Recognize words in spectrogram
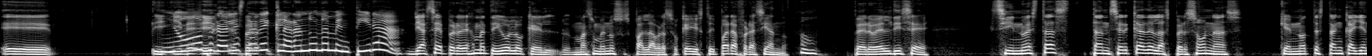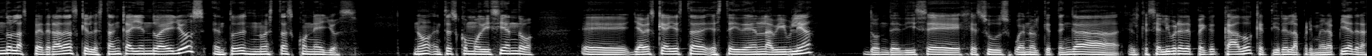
eh, y- y no, de- y- pero él está pero- declarando una mentira. Ya sé, pero déjame te digo lo que... más o menos sus palabras, ok, estoy parafraseando. Oh. Pero él dice, si no estás tan cerca de las personas que no te están cayendo las pedradas que le están cayendo a ellos, entonces no estás con ellos, ¿no? Entonces como diciendo, eh, ya ves que hay esta, esta idea en la Biblia donde dice Jesús, bueno, el que tenga, el que sea libre de pecado, que tire la primera piedra,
